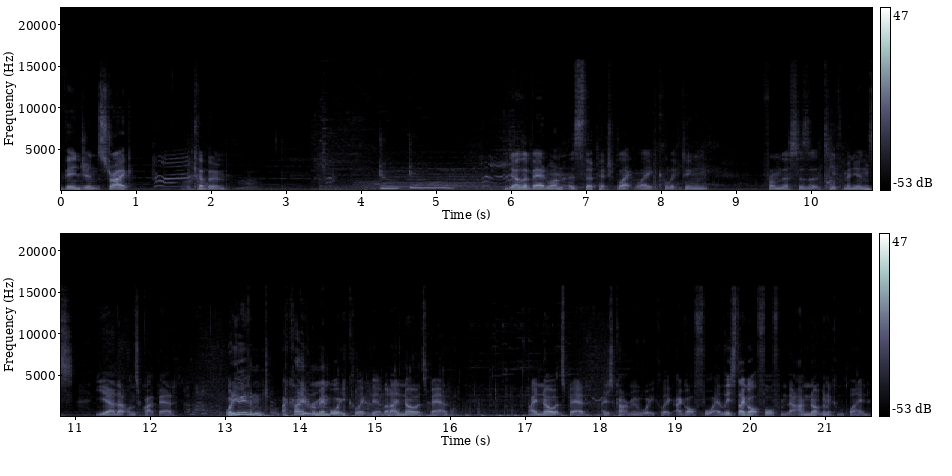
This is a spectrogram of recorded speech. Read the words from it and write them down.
Vengeance strike. Kaboom. Doo -doo. The other bad one is the pitch black lake collecting from the scissor teeth minions. Yeah, that one's quite bad. What do you even... I can't even remember what you collect there, but I know it's bad. I know it's bad. I just can't remember what you collect. I got four. At least I got four from that. I'm not going to complain.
